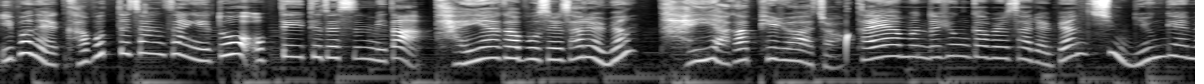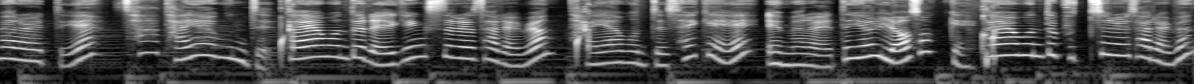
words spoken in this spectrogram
이번에 갑옷 대장장이도 업데이트 됐습니다. 다이아 갑옷을 사려면 다이아가 필요하죠. 다이아몬드 흉갑을 사려면 16 에메랄드에 4 다이아몬드. 다이아몬드 레깅스를 사려면 다이아몬드 3개에 에메랄드 16개. 다이아몬드 부츠를 사려면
